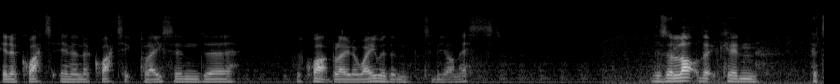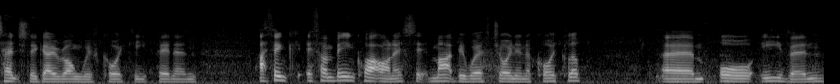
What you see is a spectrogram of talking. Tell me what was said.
in aquat in an aquatic place and uh, was quite blown away with them to be honest. There's a lot that can potentially go wrong with koi keeping and I think if I'm being quite honest it might be worth joining a koi club um, or even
